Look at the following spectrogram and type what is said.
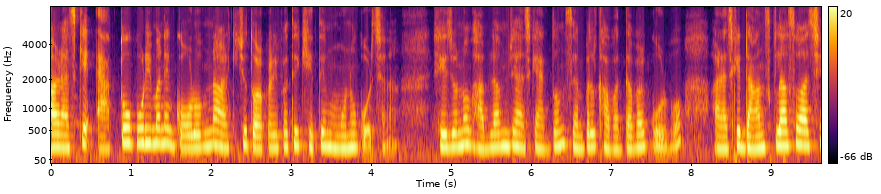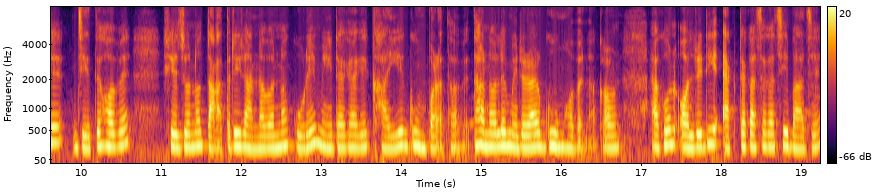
আর আজকে এত পরিমাণে গরম না, আর কিছু তরকারি পাতি খেতে মনও করছে না। সেই জন্য ভাবলাম যে আজকে একদম সিম্পল খাবার দাবার করব। আর আজকে ডান্স ক্লাসও আছে, যেতে হবে। সেজন্য তাড়াতাড়ি রান্নাবান্না করে মেয়েটাকে আগে খাইয়ে ঘুম পাড়াতে হবে। তা নাহলে মেয়েটার আর ঘুম হবে না। কারণ এখন অলরেডি একটা কাছাকাছি বাজে।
